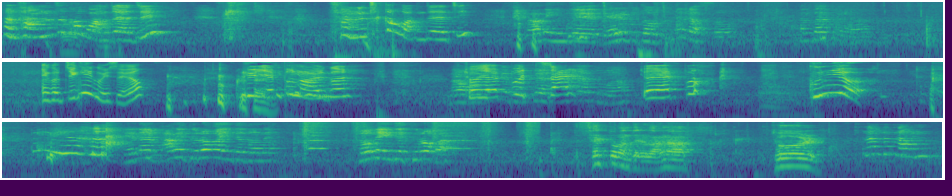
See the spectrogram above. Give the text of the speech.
한 자는 척하고 앉아야지. 자는 척하고 앉아야지. 나는 이제 내일부터 큰일 났어. 한 달 동안. 이거 찍히고 있어요? 그 예쁜 얼굴, 나저 예쁜 동안. 저 예쁜 근육. 얘네 방에 들어가 이제 너네. 너네 이제 들어가. 셋 동안 들어가 하나, 둘, 남남남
